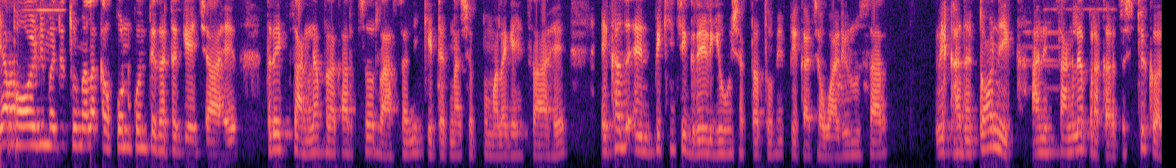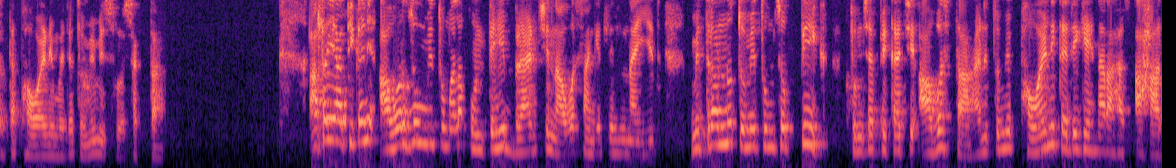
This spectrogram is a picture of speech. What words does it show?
या फवारणीमध्ये तुम्हाला कोणकोणते घटक घ्यायचे आहेत? तर एक चांगल्या प्रकारचं रासायनिक कीटकनाशक तुम्हाला घ्यायचं आहे. एखादं एनपीकेची ग्रेड घेऊ शकता तुम्ही पिकाच्या वाढीनुसार. एखादं टॉनिक आणि चांगल्या प्रकारचं स्टिकर त्या फवारणीमध्ये तुम्ही मिसळू शकता. आता या ठिकाणी आवर्जून मी तुम्हाला कोणत्याही ब्रँडची नावं सांगितलेली नाहीयेत. मित्रांनो तुम्ही तुमचं पीक तुमच्या पिकाची अवस्था आणि तुम्ही फवारणी कधी घेणार आहात आहात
